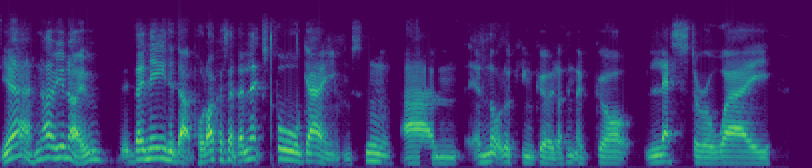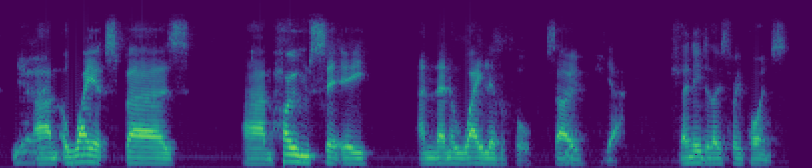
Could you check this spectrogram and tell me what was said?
yeah, no, you know, they needed that, Paul. Like I said, the next four games mm. um, are not looking good. I think they've got Leicester away, yeah. um, away at Spurs, um, home City, and then away Liverpool. So yeah. They needed those three points.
